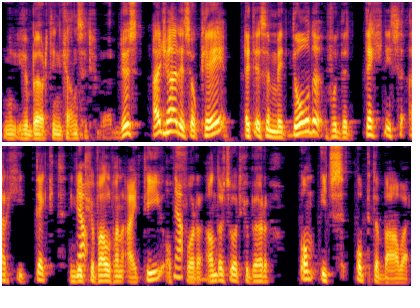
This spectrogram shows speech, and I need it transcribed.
gebeurt in gans het gebeuren. Dus Agile is oké. Het is een methode voor de technische architect. In dit geval van IT of Ja. voor een ander soort gebeuren. Om iets op te bouwen.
